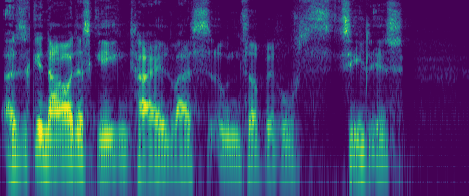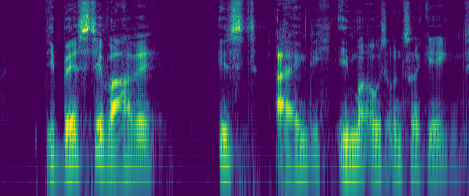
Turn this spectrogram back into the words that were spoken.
Also genau das Gegenteil, was unser Berufsziel ist. Die beste Ware ist eigentlich immer aus unserer Gegend.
